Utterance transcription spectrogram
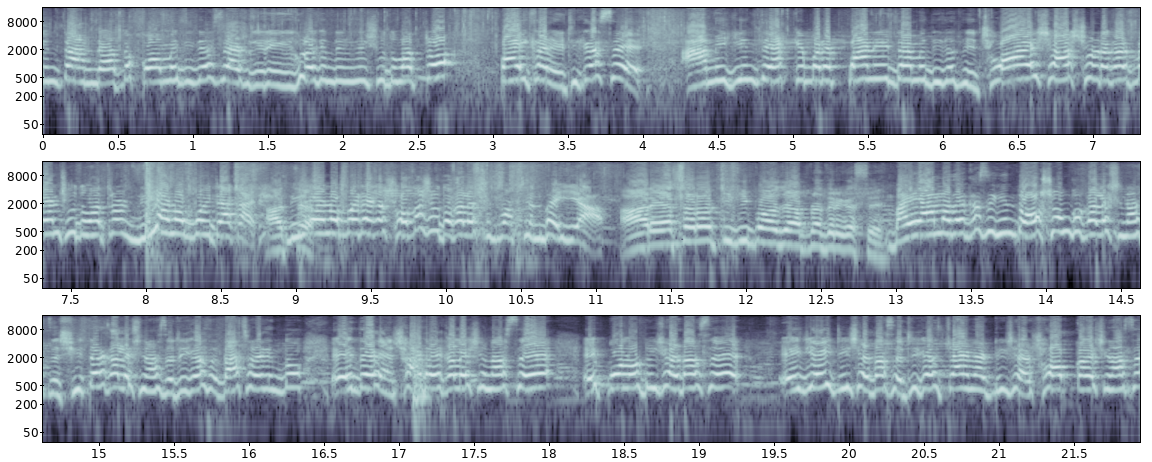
কিন্তু আমরা এত কমে দিতেছি আর এগুলো কিন্তু শুধুমাত্র পাইকারি ঠিক আছে? আমি কিন্তু একেবারে পানির দামে দিতেছি। ছয় সাতশো টাকার প্যান্ট শুধুমাত্র নিরানব্বই টাকায়। আচ্ছা। নিরানব্বই টাকা শত শত কালেকশন পাচ্ছেন ভাইয়া। আর এছাড়াও কি কি পাওয়া যায় আপনাদের কাছে? ভাই আমাদের কাছে কিন্তু অসংখ্য কালেকশন আছে। শীতের কালেকশন আছে ঠিক আছে? তাছাড়া কিন্তু এই দেখেন শার্টের কালেকশন আছে এই পোলো টি শার্ট আছে এই যে এই টি শার্ট আছে ঠিক আছে? চাইনা টি শার্ট সব কালেকশন আছে।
